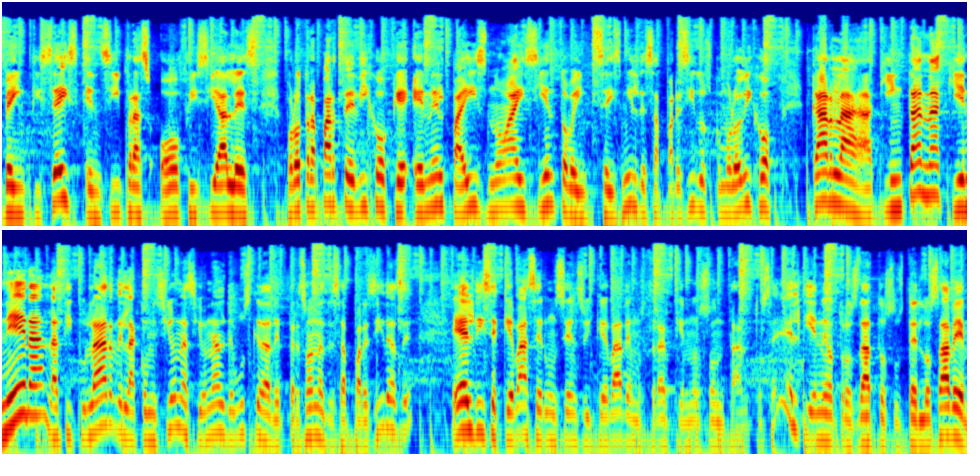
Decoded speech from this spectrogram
26 en cifras oficiales. Por otra parte, dijo que en el país no hay 126 mil desaparecidos, como lo dijo Carla Quintana, quien era la titular de la Comisión Nacional de Búsqueda de Personas Desaparecidas. ¿eh? Él dice que va a hacer un censo y que va a demostrar que no son tantos. ¿eh? Él tiene otros datos, usted lo sabe.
